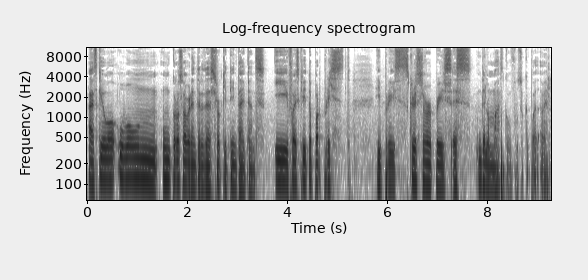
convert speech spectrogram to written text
Ah, es que hubo, hubo un, un crossover entre Deathstroke y Teen Titans. Y fue escrito por Priest. Y Priest, Christopher Priest es de lo más confuso que puede haber.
